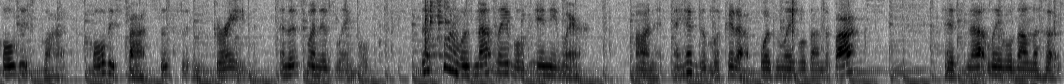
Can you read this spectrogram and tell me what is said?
holdy spot holdy spots. This is great. And this one is labeled. This one was not labeled anywhere on it. I had to look it up. wasn't labeled on the box, and it's not labeled on the hook.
